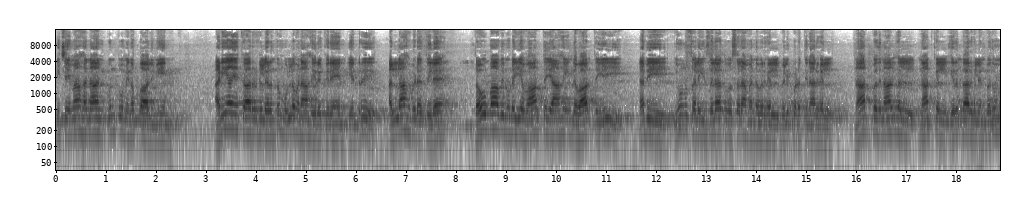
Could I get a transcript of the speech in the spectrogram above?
நிச்சயமாக நான் குன்தும் மினல் அநியாயக்காரர்களிலிருந்தும் உள்ளவனாக இருக்கிறேன் என்று அல்லாஹ்விடத்தில் தௌபாவினுடைய வார்த்தையாக இந்த வார்த்தையை நபி யூனுஸ் அலை சலாத்து வசலாம் என்பவர்கள் வெளிப்படுத்தினார்கள். நாற்பது நாள்கள் நாட்கள் இருந்தார்கள் என்பதும்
